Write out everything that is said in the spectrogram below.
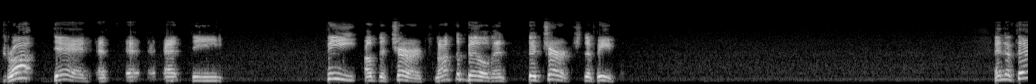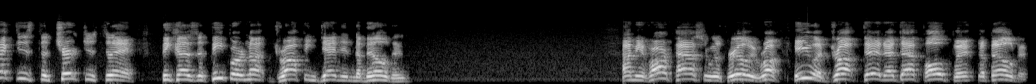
dropped dead at, at, at the feet of the church, not the building, the church, the people. And the fact is, the churches today, because the people are not dropping dead in the building. I mean, if our pastor was really wrong, he would drop dead at that pulpit, the building.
